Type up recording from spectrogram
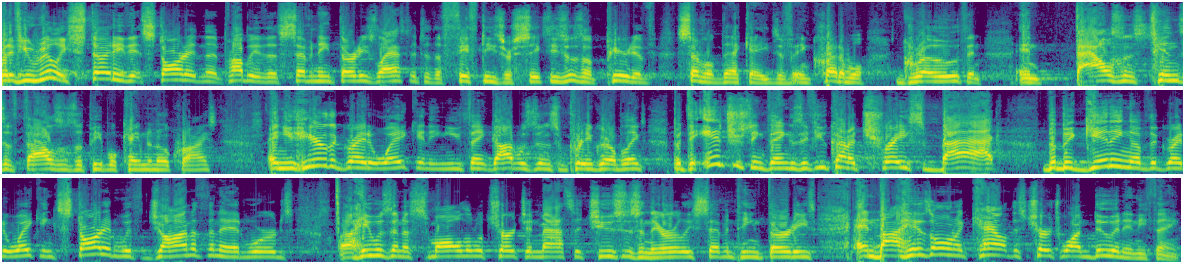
But if you really studied, it started in the, probably the 1730s, lasted to the 50s or 60s. It was a period of several decades of incredible growth and, and thousands, tens of thousands of people came to know Christ. And you hear the Great Awakening, you think God was doing some pretty incredible things. But the interesting thing is, if you kind of trace back, the beginning of the Great Awakening started with Jonathan Edwards. Uh, he was in a small little church in Massachusetts in the early 1730s. And by his own account, this church wasn't doing anything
